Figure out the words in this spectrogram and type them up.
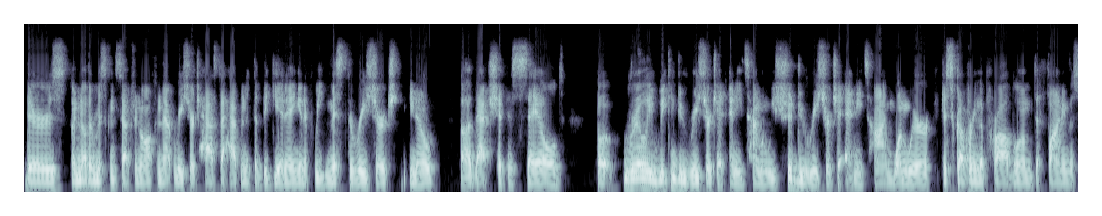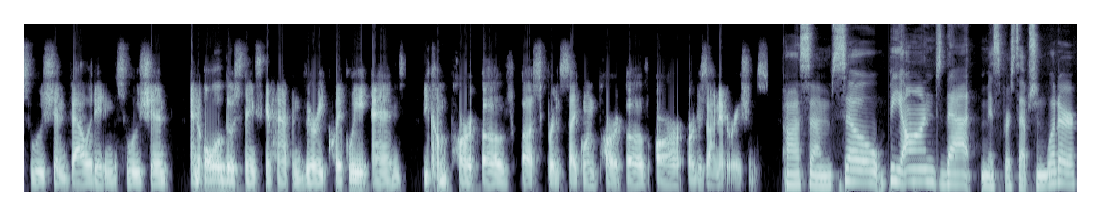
there's another misconception often that research has to happen at the beginning. And if we miss the research, you know, uh, that ship has sailed. But really, we can do research at any time, and we should do research at any time when we're discovering the problem, defining the solution, validating the solution. And all of those things can happen very quickly and become part of a sprint cycle and part of our, our design iterations. Awesome. So beyond that misperception, what are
